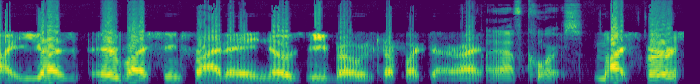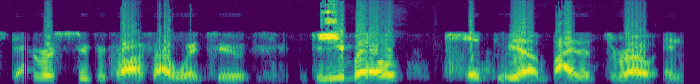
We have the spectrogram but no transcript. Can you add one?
right, you guys, everybody's seen Friday, knows Debo and stuff like that, right? Yeah, of course. my first ever supercross I went to, Debo picked me up by the throat and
